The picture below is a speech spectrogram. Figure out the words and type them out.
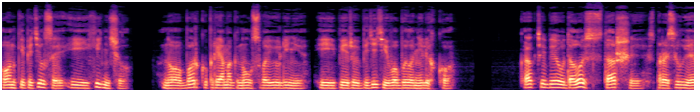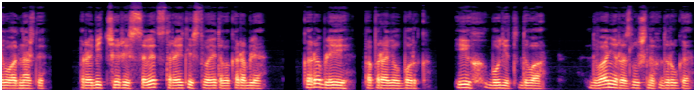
Он кипятился и хидничал, но Борг упрямо гнул свою линию, и переубедить его было нелегко. «Как тебе удалось, старший?» – спросил я его однажды. «Пробить через совет строительство этого корабля?» «Кораблей», – поправил Борг. «Их будет два. Два неразлучных друга.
